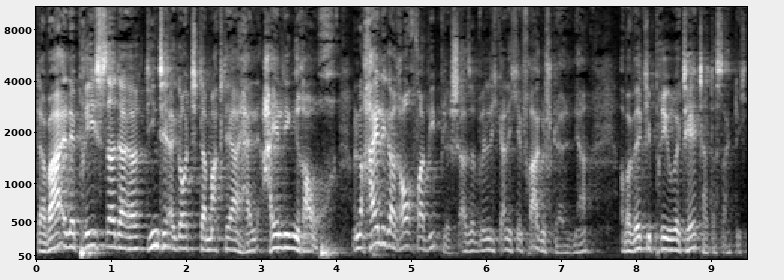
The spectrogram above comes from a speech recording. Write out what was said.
Da war er der Priester, da diente er Gott, da machte er heiligen Rauch. Und Und heiliger Rauch war biblisch, also will ich gar nicht in Frage stellen, ja. Aber welche Priorität hat das eigentlich?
